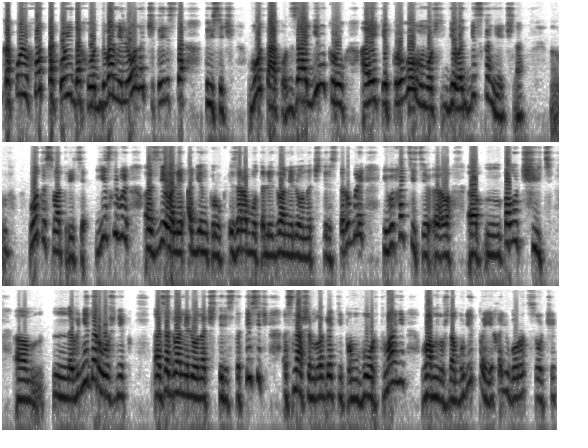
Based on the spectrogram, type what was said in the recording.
какой вход, такой доход. 2 миллиона 400 тысяч. Вот так вот. За один круг. А этих кругов вы можете делать бесконечно. Вот и смотрите, если вы э, сделали один круг и заработали 2 миллиона 400 рублей, и вы хотите э, э, получить эм, внедорожник, за 2 миллиона 400 тысяч с нашим логотипом World Money вам нужно будет поехать в город Сочи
